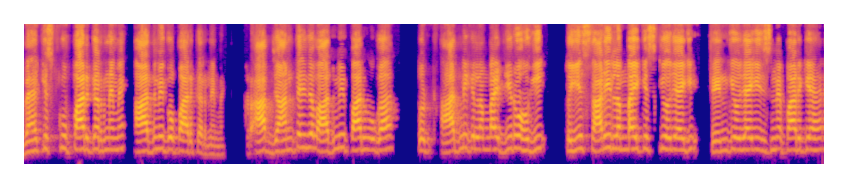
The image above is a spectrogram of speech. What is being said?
वह किसको पार करने में? आदमी को पार करने में। और आप जानते हैं, जब आदमी पार होगा तो आदमी की लंबाई ज़ीरो होगी तो ये सारी लंबाई किसकी हो जाएगी? ट्रेन की हो जाएगी जिसने पार किया है।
